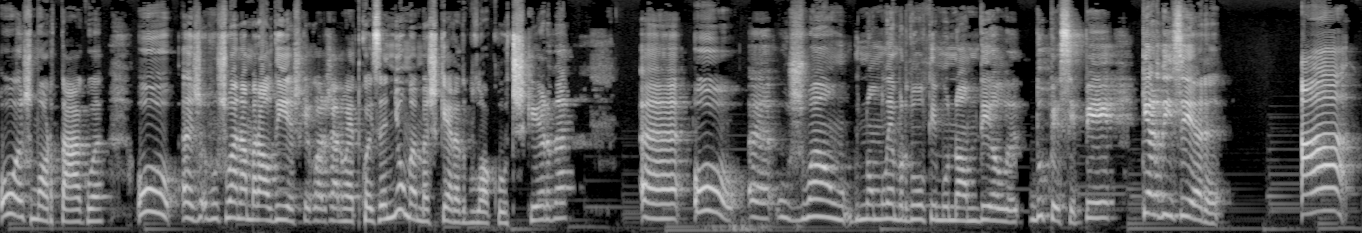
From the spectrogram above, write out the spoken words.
ou as Mortágua, ou a Joana Amaral Dias, que agora já não é de coisa nenhuma, mas que era de Bloco de Esquerda, uh, ou uh, o João, não me lembro do último nome dele, do PCP. Quer dizer, há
